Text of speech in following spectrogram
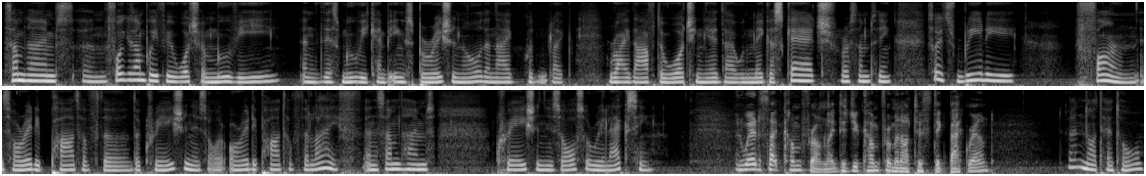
sometimes, um, for example, if you watch a movie and this movie can be inspirational, then I could like right after watching it, I would make a sketch or something. So it's really fun is already part of the the creation is already part of the life and sometimes creation is also relaxing and where does that come from like did you come from an artistic background uh, not at all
